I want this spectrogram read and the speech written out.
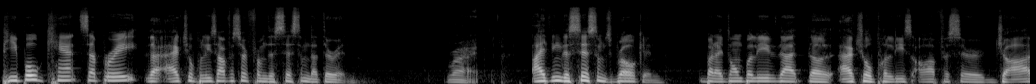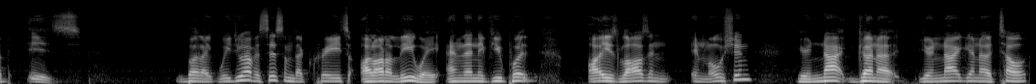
people can't separate the actual police officer from the system that they're in. right I think the system's broken, but I don't believe that the actual police officer job is. But like we do have a system that creates a lot of leeway, and then if you put all these laws in in motion, you're not gonna you're not gonna tell.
